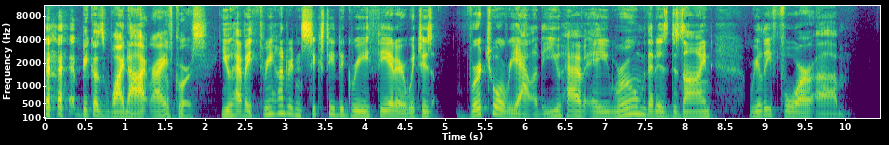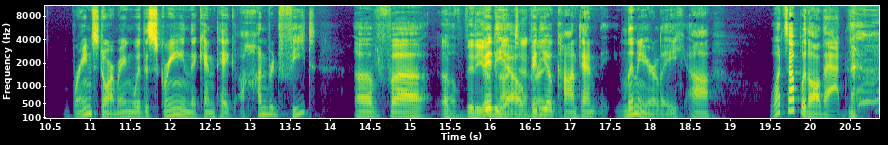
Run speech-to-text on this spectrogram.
because why not, right? of course. You have a 360 degree theater, which is virtual reality. You have a room that is designed really for um, brainstorming with a screen that can take 100 feet of, uh, Of video video, content, video right. content linearly. Uh, what's up with all that?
